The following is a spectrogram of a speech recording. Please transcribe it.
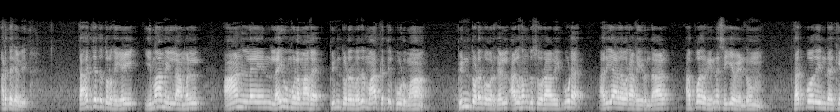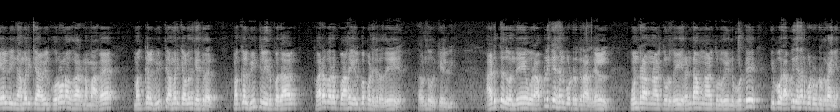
அடுத்த கேள்வி. தகஜத்து தொழுகையை இமாம் இல்லாமல் ஆன்லைன் லைவ் மூலமாக பின்தொடர்வது மார்க்கத்தில் கூடுமா? பின்தொடர்பவர்கள் அல்ஹம்து சூராவை கூட அறியாதவராக இருந்தால் அப்போது அவர் என்ன செய்ய வேண்டும்? தற்போது இந்த கேள்வி இங்கே அமெரிக்காவில் கொரோனா காரணமாக மக்கள் வீட்டு அமெரிக்காவிலிருந்து கேட்குறார் மக்கள் வீட்டில் இருப்பதால் பரபரப்பாக எழுப்பப்படுகிறது. அப்படின்னு ஒரு கேள்வி. அடுத்தது வந்து ஒரு அப்ளிகேஷன் போட்டிருக்கிறார்கள். ஒன்றாம் நாள் தொழுகை ரெண்டாம் நாள் தொழுகைன்னு போட்டு இப்போ ஒரு அப்ளிகேஷன் போட்டு விட்ருக்குறாங்க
